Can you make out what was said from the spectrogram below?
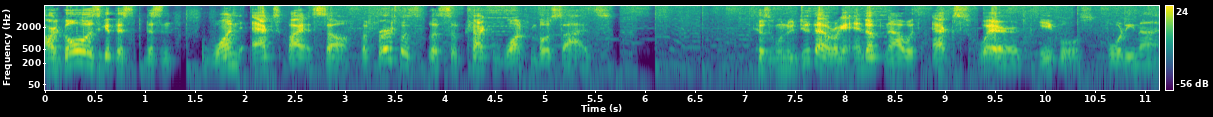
our goal is to get this, this 1x by itself. But first let's, let's subtract 1 from both sides. Because when we do that, we're going to end up now with x squared equals 49.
